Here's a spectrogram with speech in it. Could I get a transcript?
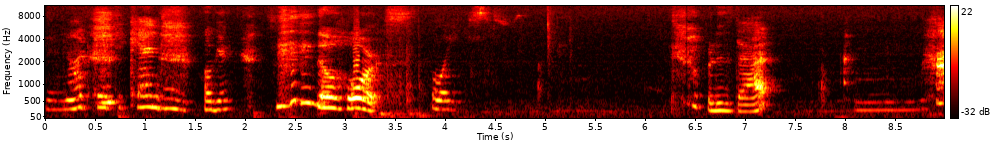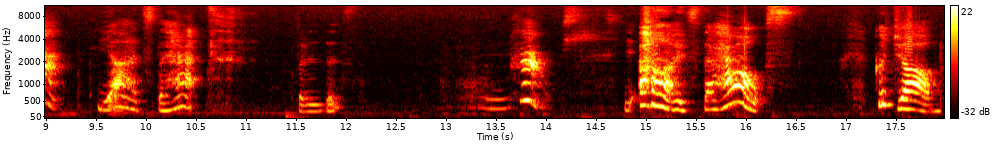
you're not getting candy. Okay. the. Horse. What is that? Mm, hat. Yeah, it's the hat. What is this? Mm, house. Yeah, it's the house. Good job.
